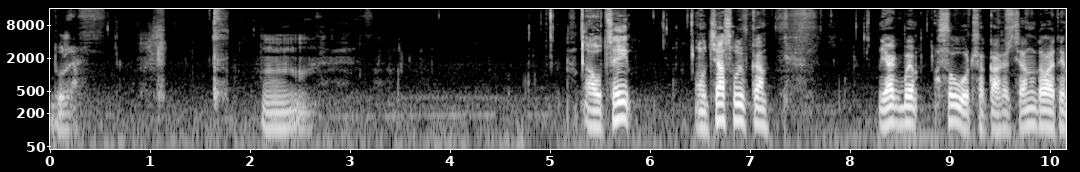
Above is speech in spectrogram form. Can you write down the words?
Дуже. А оцей, оця сливка, якби солодша кажеться. Ну, давайте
